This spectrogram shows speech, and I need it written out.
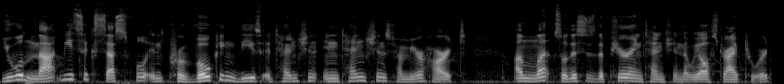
you will not be successful in provoking these attention, intentions from your heart unless so this is the pure intention that we all strive toward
